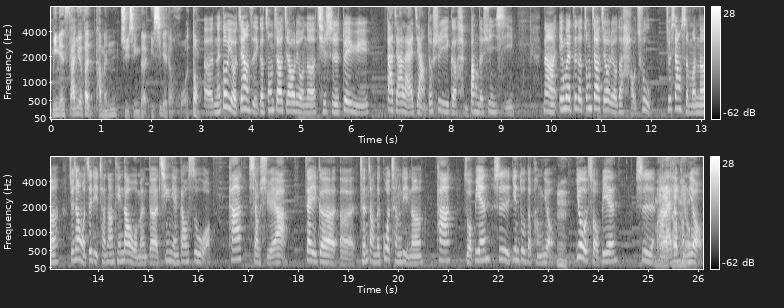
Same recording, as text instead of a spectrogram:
明年三月份他们举行的一系列的活动。呃，能够有这样子一个宗教交流呢，其实对于大家来讲都是一个很棒的讯息。那因为这个宗教交流的好处，就像什么呢？就像我这里常常听到我们的青年告诉我，他小学啊，在一个呃成长的过程里呢，他左边是印度的朋友，嗯，右手边是马来的朋友。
